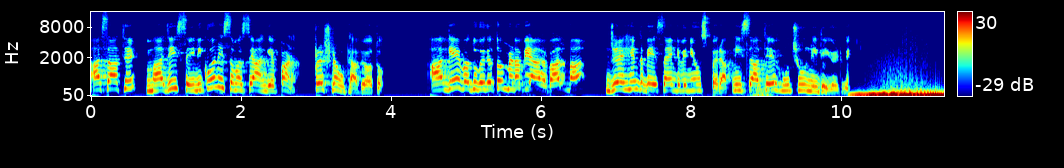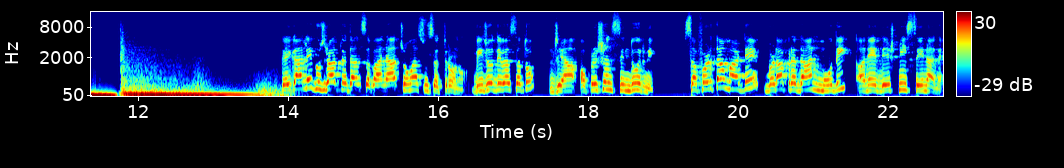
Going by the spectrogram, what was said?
આ સાથે માજી સૈનિકોની સમસ્યા અંગે પણ પ્રશ્ન ઉઠાવ્યો હતો. આ અંગે વધુ વિગતો મેળવ્યા અહેવાલમાં જય હિન્દ બીએસઆઈ ટીવી ન્યૂઝ પર. આપની સાથે હું છું નિધિ ગઢવી. ગઈકાલે ગુજરાત વિધાનસભાના ચોમાસુ સત્રનો બીજો દિવસ હતો, જ્યાં ઓપરેશન સિંદૂરની સફળતા માટે વડાપ્રધાન મોદી અને દેશની સેનાને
